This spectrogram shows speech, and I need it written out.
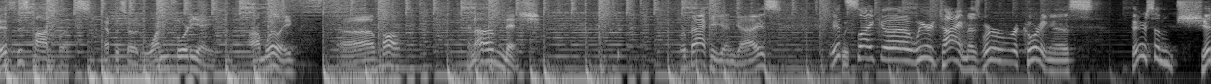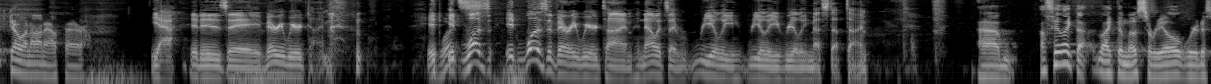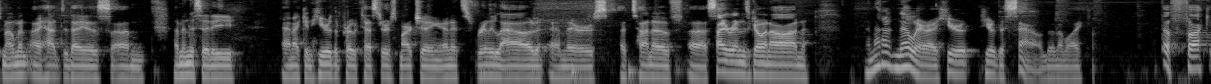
This is Podflix, episode 148. I'm Willie. I'm Paul. And I'm Nish. We're back again, guys. It's like a weird time as we're recording this. There's some shit going on out there. Yeah, it is a very weird time. it it was it was a very weird time, and now it's a really, really, really messed up time. Um, I'll say like the like the most surreal, weirdest moment I had today is um, I'm in the city and I can hear the protesters marching, and it's really loud, and there's a ton of uh, sirens going on, and then out of nowhere I hear hear the sound, and I'm like, "What the fuck?"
